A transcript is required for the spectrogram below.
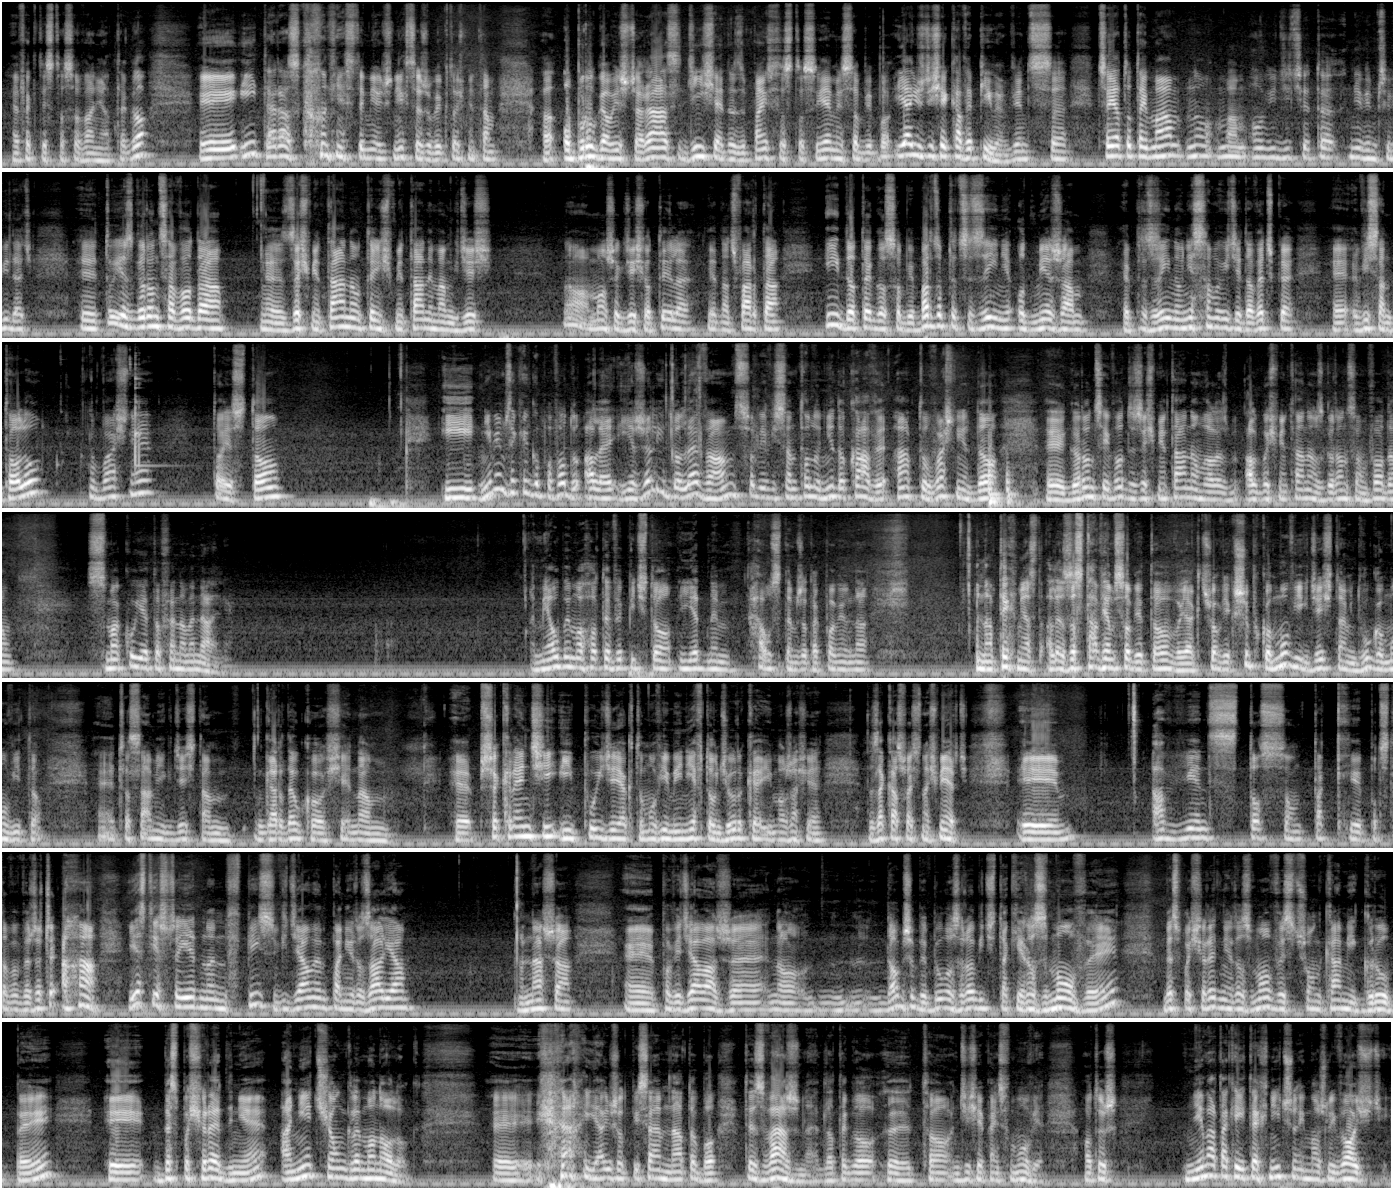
efekty stosowania tego. I teraz koniec z tym, ja już nie chcę, żeby ktoś mnie tam e, obrugał jeszcze raz. Dzisiaj, drodzy Państwo, stosujemy sobie, bo ja już dzisiaj kawę piłem, więc e, co ja tutaj mam? No, mam, o widzicie, to nie wiem, czy widać. Tu jest gorąca woda e, ze śmietaną. Tej śmietany mam gdzieś, no, może gdzieś o tyle, jedna czwarta. I do tego sobie bardzo precyzyjnie odmierzam precyzyjną, niesamowicie daweczkę Wisantolu. No właśnie, to jest to. I nie wiem z jakiego powodu, ale jeżeli dolewam sobie wisantolu nie do kawy, a tu właśnie do y, gorącej wody ze śmietaną albo śmietaną z gorącą wodą, smakuje to fenomenalnie. Miałbym ochotę wypić to jednym haustem, że tak powiem, na, natychmiast, ale zostawiam sobie to, bo jak człowiek szybko mówi gdzieś tam i długo mówi, to e, czasami gdzieś tam gardełko się nam e, przekręci i pójdzie, jak to mówimy, nie w tą dziurkę i można się zakasłać na śmierć. A więc to są takie podstawowe rzeczy. Aha, jest jeszcze jeden wpis. Widziałem, pani Rosalia, nasza, powiedziała, że no, dobrze by było zrobić takie rozmowy, bezpośrednie rozmowy z członkami grupy, e, bezpośrednie, a nie ciągle monolog. E, ja, ja, już odpisałem na to, bo to jest ważne, dlatego e, to dzisiaj Państwu mówię. Otóż nie ma takiej technicznej możliwości.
